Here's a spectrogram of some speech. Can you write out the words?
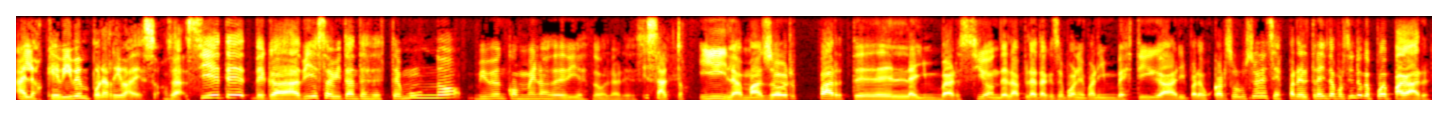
a los que viven por arriba de eso. O sea, 7 de cada 10 habitantes de este mundo viven con menos de 10 dólares. Exacto. Y la mayor parte de la inversión de la plata que se pone para investigar y para buscar soluciones es para el 30% que puede pagar.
